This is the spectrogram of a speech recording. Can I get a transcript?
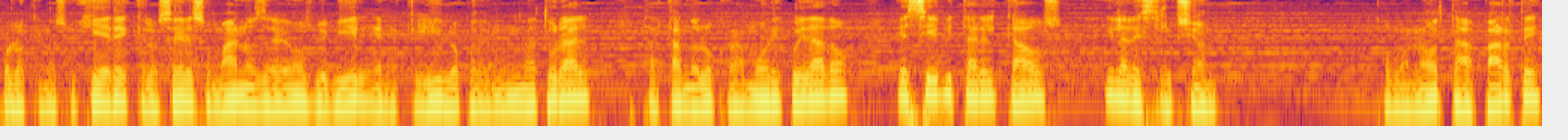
por lo que nos sugiere que los seres humanos debemos vivir en equilibrio con el mundo natural, tratándolo con amor y cuidado, y así evitar el caos y la destrucción. Como nota aparte,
